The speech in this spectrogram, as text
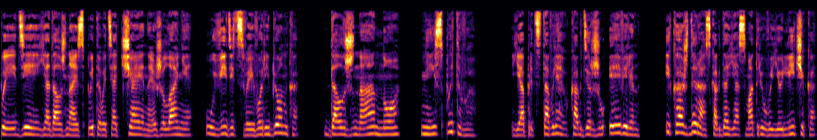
По идее, я должна испытывать отчаянное желание увидеть своего ребенка. Должна, но не испытываю. Я представляю, как держу Эвелин, и каждый раз, когда я смотрю в ее личико,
